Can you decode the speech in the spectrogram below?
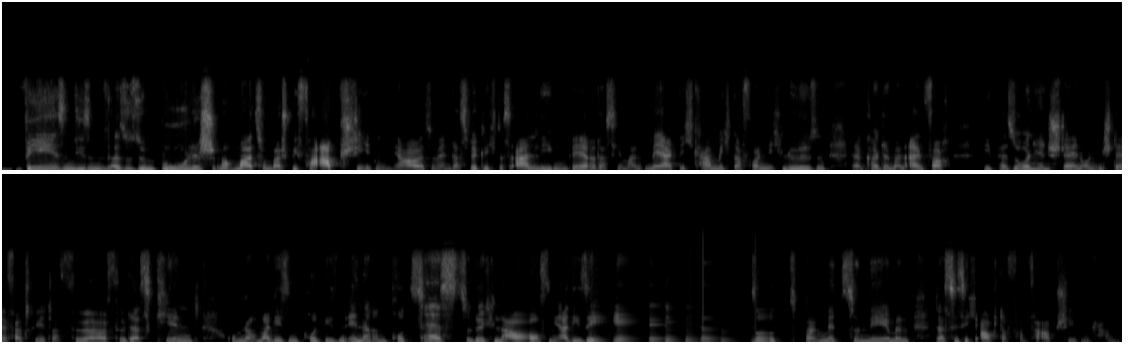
Wesen, diesem, also symbolisch nochmal zum Beispiel verabschieden. Ja, also wenn das wirklich das Anliegen wäre, dass jemand merkt, ich kann mich davon nicht lösen, dann könnte man einfach die Person hinstellen und einen Stellvertreter für, für das Kind, um nochmal diesen, diesen inneren Prozess zu durchlaufen, ja, die Seele sozusagen mitzunehmen, dass sie sich auch davon verabschieden kann.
